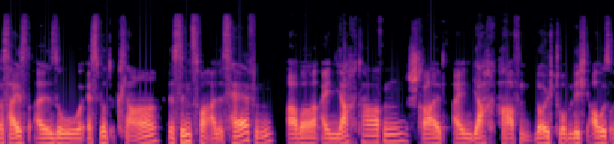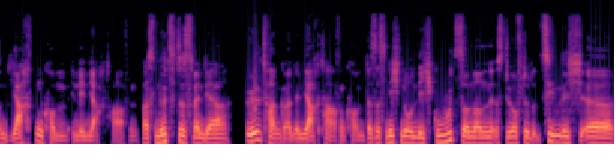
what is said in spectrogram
Das heißt also, es wird klar, es sind zwar alles Häfen, aber ein Yachthafen strahlt ein Yachthafen Leuchtturmlicht aus und Yachten kommen in den Yachthafen. Was nützt es, wenn der Öltanker in den Yachthafen kommt. Das ist nicht nur nicht gut, sondern es dürfte ziemlich äh,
